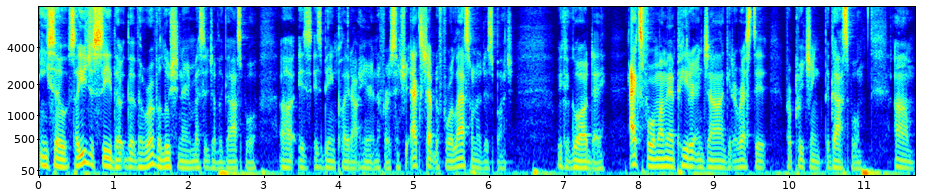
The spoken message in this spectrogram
and so, so you just see the, the, the revolutionary message of the gospel uh, is is being played out here in the first century. Acts chapter four, last one of this bunch. We could go all day. Acts four, my man Peter and John get arrested for preaching the gospel, um,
